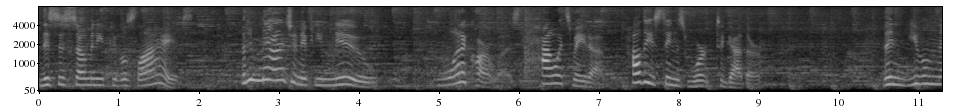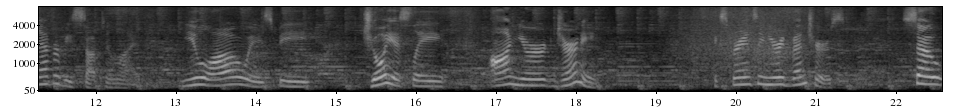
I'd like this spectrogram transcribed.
This is so many people's lives. But imagine if you knew what a car was how it's made up how these things work together. Then you will never be stopped in life you'll always be joyously on your journey, experiencing your adventures. So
